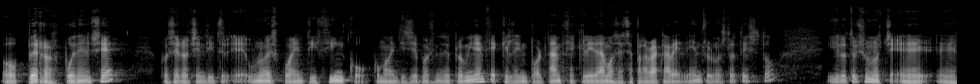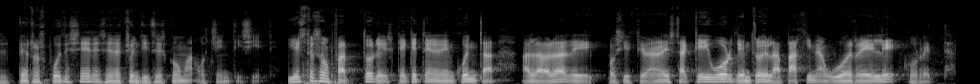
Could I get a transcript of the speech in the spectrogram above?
o perros pueden ser, pues el 83, uno es 45,26% de prominencia, que es la importancia que le damos a esa palabra clave dentro de nuestro texto, y el otro es un, eh, el perros puede ser, es el 83,87. Y estos son factores que hay que tener en cuenta a la hora de posicionar esta keyword dentro de la página URL correcta.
